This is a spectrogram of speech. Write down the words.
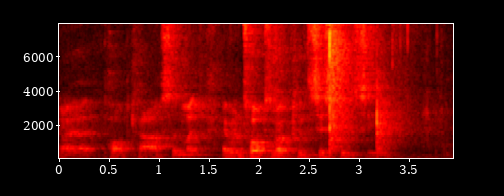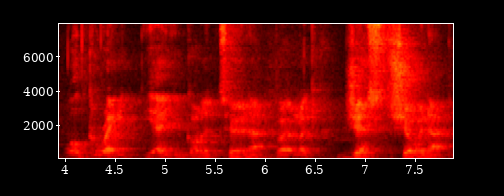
uh, podcast and like everyone talks about consistency. Well, great, yeah, you've got to turn up, but like just showing up.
